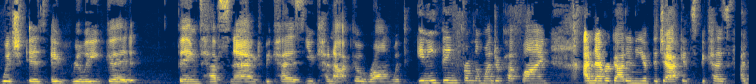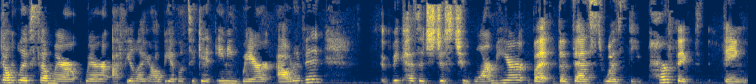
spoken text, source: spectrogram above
which is a really good thing to have snagged because you cannot go wrong with anything from the Wonder Puff line. I never got any of the jackets because I don't live somewhere where I feel like I'll be able to get any wear out of it because it's just too warm here. But the vest was the perfect thing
